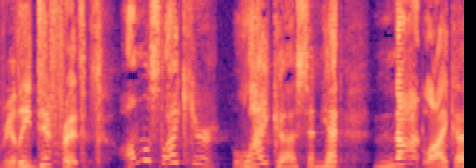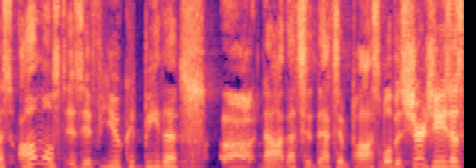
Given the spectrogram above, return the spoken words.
really different. Almost like you're like us and yet not like us, almost as if you could be the, oh, nah, that's, that's impossible. But sure, Jesus,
